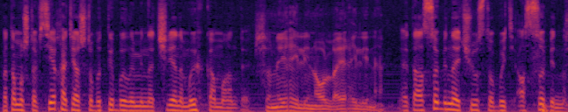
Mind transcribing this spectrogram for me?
Потому что все хотят, чтобы ты был именно членом их команды. Это особенное чувство быть особенным.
